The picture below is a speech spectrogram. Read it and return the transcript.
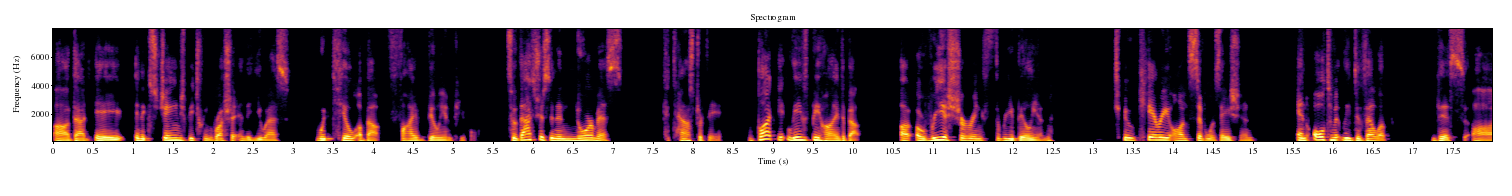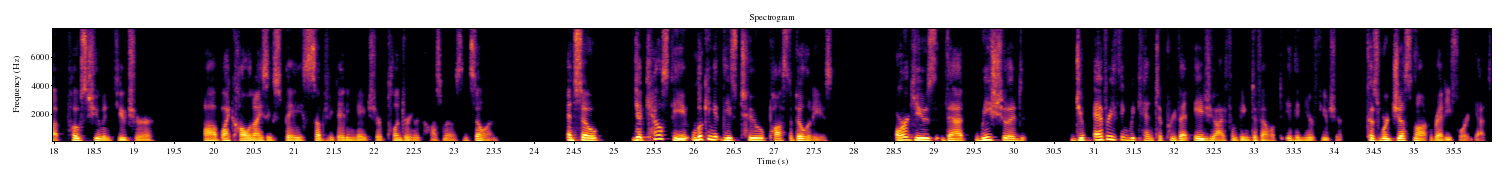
uh, that a an exchange between Russia and the U.S. would kill about five billion people. So that's just an enormous catastrophe. But it leaves behind about a, a reassuring 3 billion to carry on civilization and ultimately develop this uh, post-human future uh, by colonizing space, subjugating nature, plundering the cosmos, and so on. And so Yudkowsky, looking at these two possibilities, argues that we should do everything we can to prevent AGI from being developed in the near future because we're just not ready for it yet.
